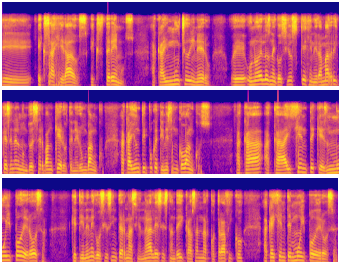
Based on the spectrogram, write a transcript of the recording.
eh, exagerados, extremos. Acá hay mucho dinero. Eh, uno de los negocios que genera más riqueza en el mundo es ser banquero, tener un banco. Acá hay un tipo que tiene cinco bancos. Acá, acá hay gente que es muy poderosa, que tiene negocios internacionales, están dedicados al narcotráfico. Acá hay gente muy poderosa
